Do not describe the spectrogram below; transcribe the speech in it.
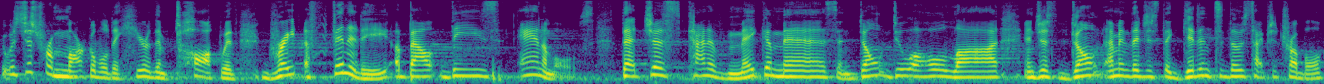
it was just remarkable to hear them talk with great affinity about these animals that just kind of make a mess and don't do a whole lot and just don't, I mean, they just they get into those types of trouble.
